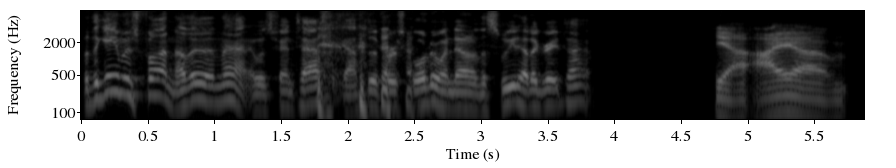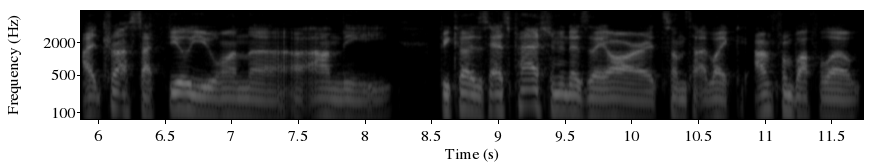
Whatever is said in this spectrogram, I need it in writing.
But the game was fun. Other than that, it was fantastic. After the first quarter, went down to the suite, had a great time. Yeah, I um I trust I feel you on the uh, on the because as passionate as they are, it's sometimes like I'm from Buffalo.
